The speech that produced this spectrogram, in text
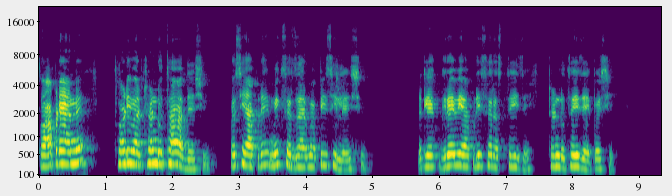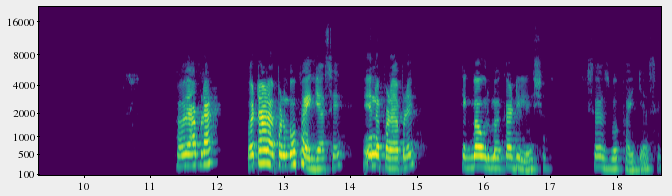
તો આપણે આને થોડી વાર ઠંડુ થવા દઈશું પછી આપણે મિક્સર જારમાં પીસી લઈશું. એટલે ગ્રેવી આપણી સરસ થઈ જાય. ઠંડુ થઈ જાય પછી. હવે આપણા વટાણા પણ બફાઈ ગયા છે. એને પણ આપણે એક બાઉલમાં કાઢી લઈશું. સરસ બફાઈ ગયા છે.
